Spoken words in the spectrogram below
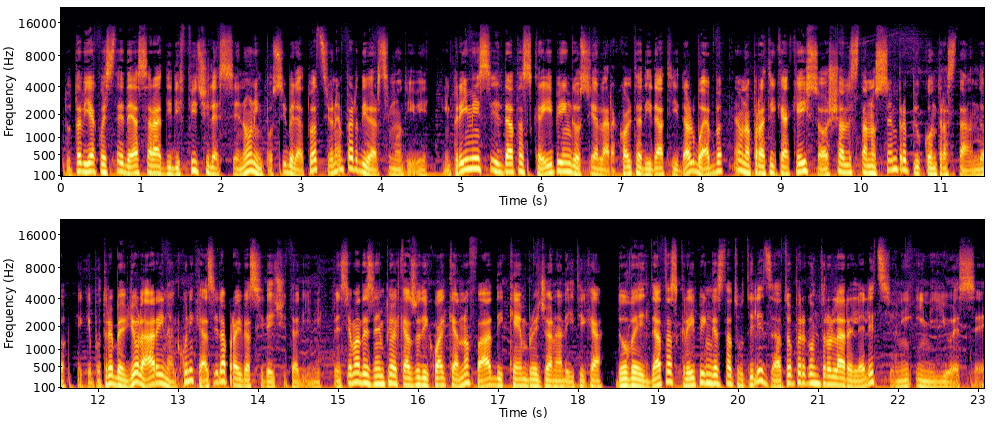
Tuttavia questa idea sarà di difficile se non impossibile attuazione per diversi motivi. In primis il data scraping, ossia la raccolta di dati dal web, è una pratica che i social stanno sempre più contrastando e che potrebbe violare in alcuni casi la privacy dei cittadini. Pensiamo ad esempio al caso di qualche anno fa di Cambridge Analytica, dove il data scraping è stato utilizzato per controllare le elezioni in USA.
